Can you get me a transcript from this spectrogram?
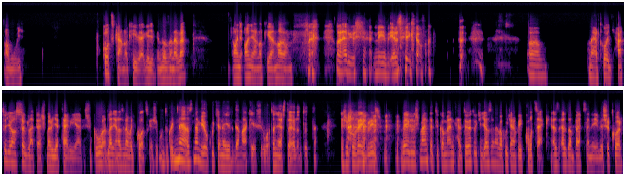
Amúgy. Kockának hívják egyébként az a neve. Any, anyának ilyen nagyon, nagyon erős névérzéke van. um, mert hogy, hát, hogy olyan szögletes, mert ugye terrier, és akkor hát legyen az neve, vagy kocka, és mondtuk, hogy ne, az nem jó kutya név, de már késő volt, anya ezt eldöntötte. És akkor végül is, végül is mentettük a menthetőt, úgyhogy az a neve a kutyának, hogy kocek, ez, ez a becenév, és akkor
